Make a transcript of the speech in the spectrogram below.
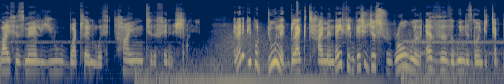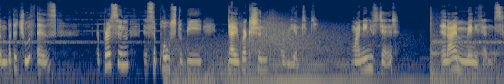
life is merely you battling with time to the finish line. And many people do neglect time and they think they should just roll wherever the wind is going to take them. But the truth is, a person is supposed to be direction oriented. My name is Jade, and I am many things.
